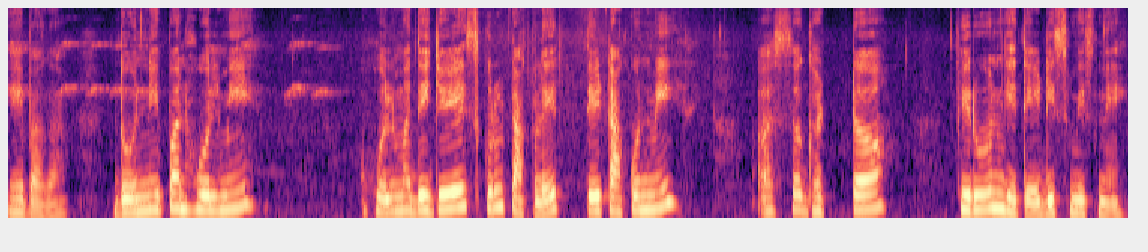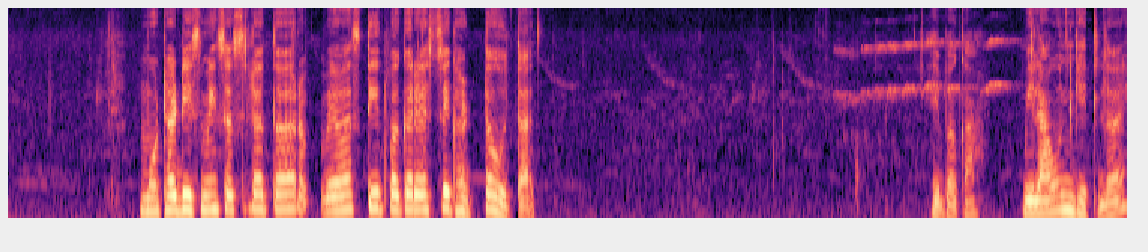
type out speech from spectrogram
हे बघा दोन्ही पण होल मी होलमध्ये जे स्क्रू टाकलेत ते टाकून मी असं घट्ट फिरवून घेते डिसमिसने मोठं डिसमिस असलं तर व्यवस्थित वगैरे असे घट्ट होतात. हे बघा मी लावून घेतलं आहे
